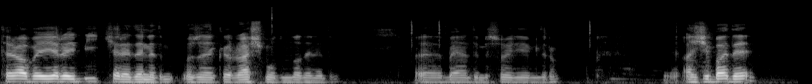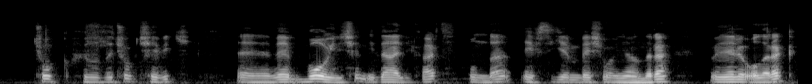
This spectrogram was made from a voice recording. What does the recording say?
Terabayera'yı bir kere denedim. Özellikle Rush modunda denedim. E, beğendiğimi söyleyebilirim. Ajibade çok hızlı, çok çevik e, ve bu oyun için ideal bir kart. Bunu da FC25 oynayanlara öneri olarak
